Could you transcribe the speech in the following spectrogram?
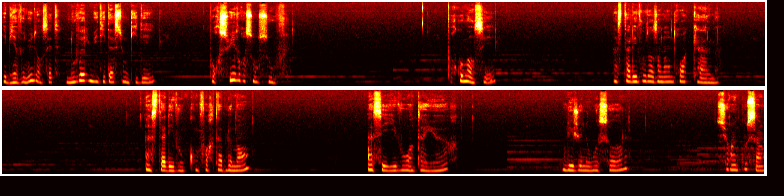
et bienvenue dans cette nouvelle méditation guidée pour suivre son souffle. Pour commencer, installez-vous dans un endroit calme. Installez-vous confortablement. Asseyez-vous en tailleur ou les genoux au sol, sur un coussin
